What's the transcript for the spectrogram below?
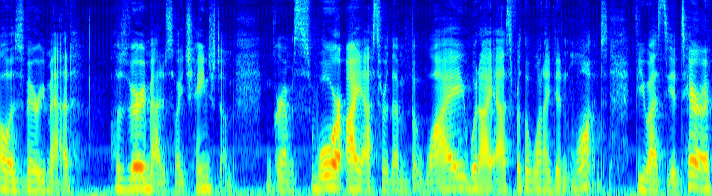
oh I was very mad. I was very mad, so I changed them. And Grandma swore I asked for them, but why would I ask for the one I didn't want? If you ask the Tara,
